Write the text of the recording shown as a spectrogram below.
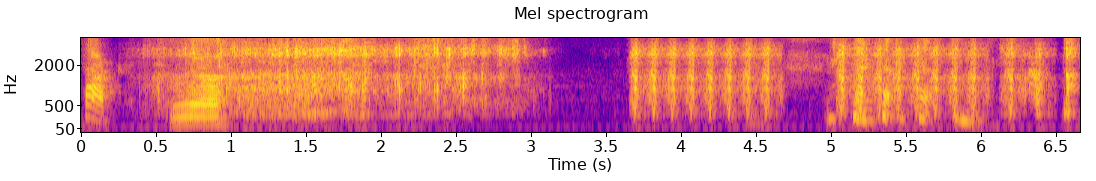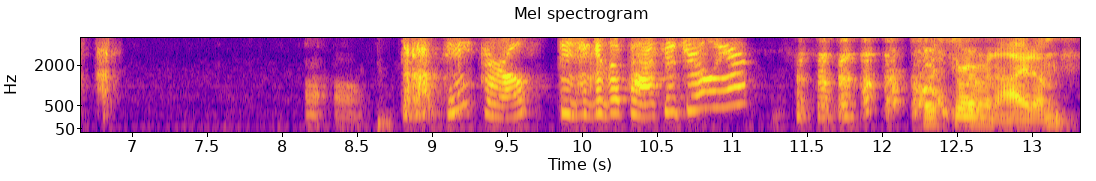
Stuck. Yeah. Uh-oh. Hey, girls. Did you get the package earlier? What sort of an item?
